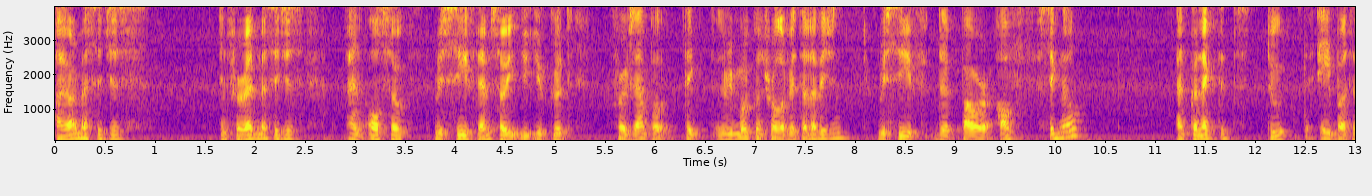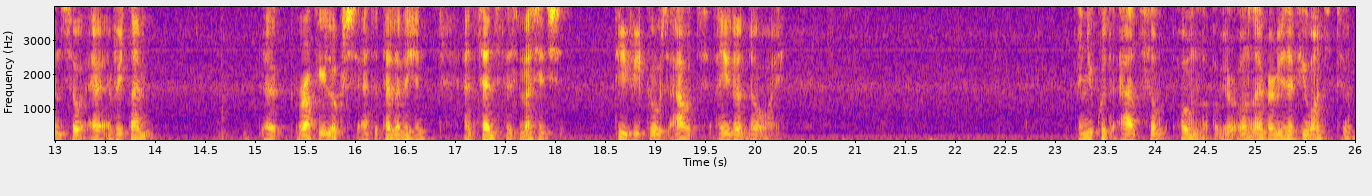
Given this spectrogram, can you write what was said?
IR messages, infrared messages, and also receive them. So you, you could, for example, take the remote control of your television, receive the power off signal, and connect it to the A button. So every time uh, Rocky looks at the television and sends this message, TV goes out and you don't know why. And you could add some own your own libraries if you wanted to.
